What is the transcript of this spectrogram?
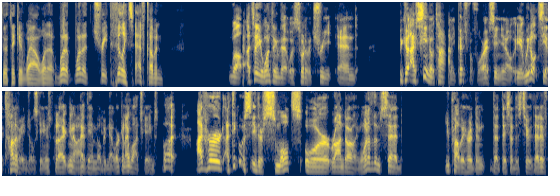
they're thinking, "Wow, what a what a what a treat the Phillies have coming." Well, I'll tell you one thing that was sort of a treat, and because I've seen Ohtani pitch before. I've seen, you know, we don't see a ton of Angels games, but I, you know, I have the MLB network and I watch games. But I've heard, I think it was either Smoltz or Ron Darling. One of them said, you probably heard them that they said this too, that if,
